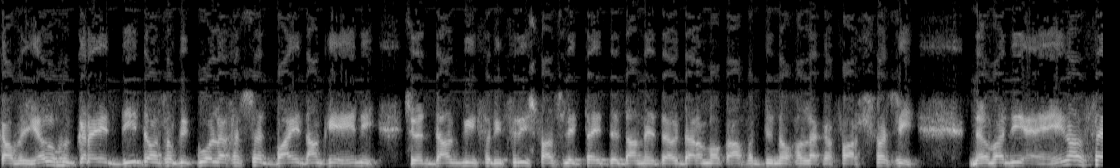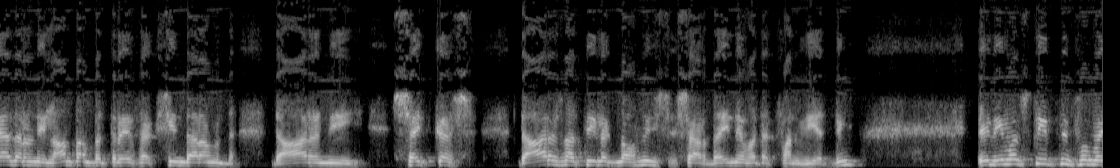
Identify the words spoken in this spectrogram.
kabeljou gekry en dit ons op die kolle gesit. Baie dankie Henny. So dankie vir die vriesfasiliteite dan het ou daarom ook af en toe nog 'n lekker vars visie. Nou wat die hengel verder in die land aan betref, ek sien daarom daar in die suidkus, daar is natuurlik nog nie sardyne wat ek van weet nie. En iemand stuur toe vir my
